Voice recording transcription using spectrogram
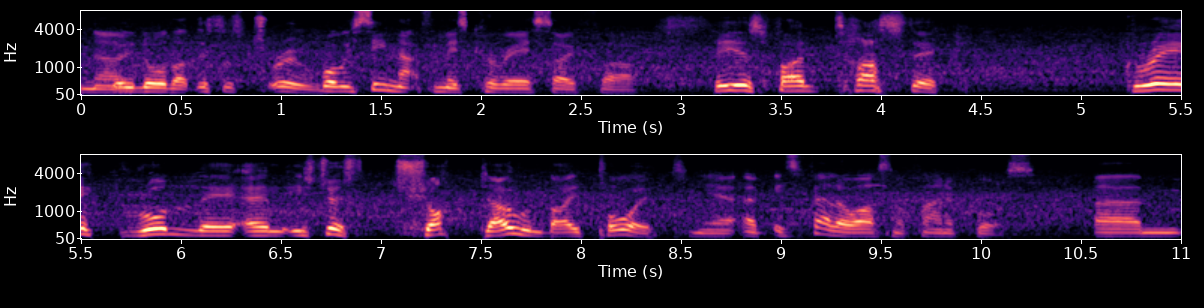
No. We know that. This is true. Well, we've seen that from his career so far. He is fantastic. Great run there, and he's just shot down by Poet. Yeah, his fellow Arsenal fan, of course. Um,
